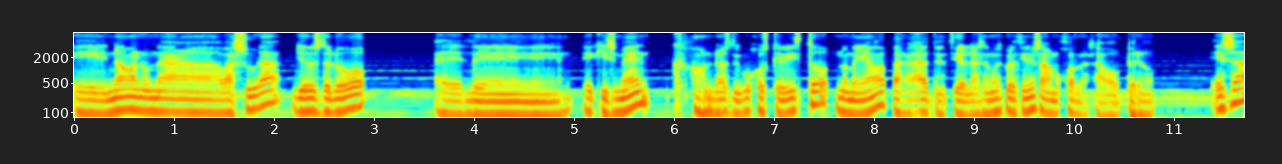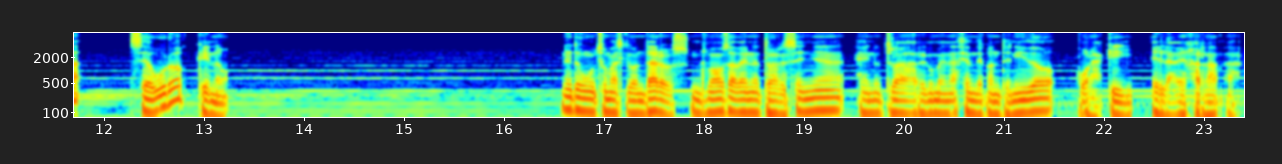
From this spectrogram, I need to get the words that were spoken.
eh, no hagan una basura. Yo desde luego el de X-Men con los dibujos que he visto no me llama para la atención. Las demás colecciones a lo mejor las hago, pero esa seguro que no. No tengo mucho más que contaros. Nos vamos a ver en otra reseña, en otra recomendación de contenido por aquí, en la abeja raza.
